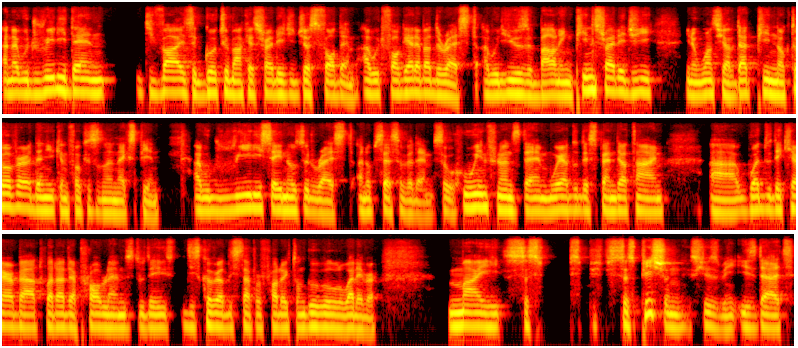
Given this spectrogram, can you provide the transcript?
And I would really then devise a go-to-market strategy just for them. I would forget about the rest. I would use a bowling pin strategy. You know, once you have that pin knocked over, then you can focus on the next pin. I would really say no to the rest and obsess over them. So who influenced them? Where do they spend their time? Uh, what do they care about? What are their problems? Do they discover this type of product on Google or whatever? My sus- suspicion, excuse me, is that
